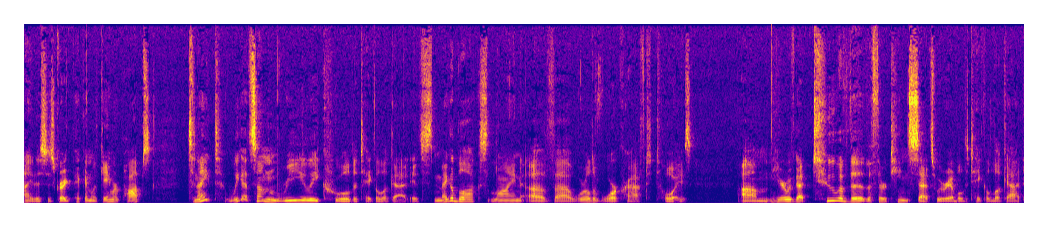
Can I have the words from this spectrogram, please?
Hi, this is Greg Pickin with Gamer Pops. Tonight we got something really cool to take a look at. It's Mega Bloks line of uh, World of Warcraft toys. Um, here we've got two of the, the 13 sets we were able to take a look at.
